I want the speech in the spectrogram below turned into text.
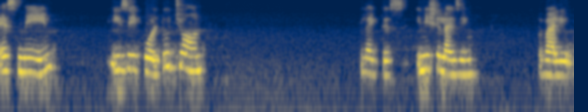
s name is equal to john. Like this initializing value.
